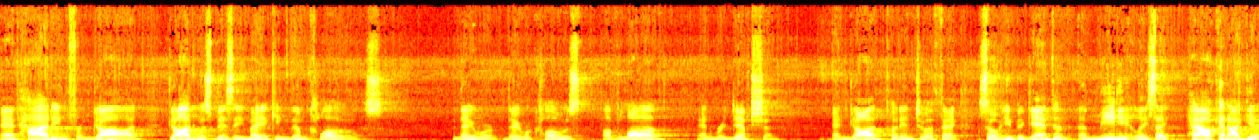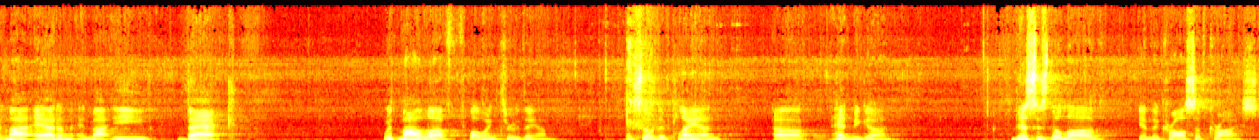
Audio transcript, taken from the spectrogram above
and hiding from God, God was busy making them clothes. And they were, they were clothes of love and redemption. And God put into effect. So he began to immediately say, How can I get my Adam and my Eve back with my love flowing through them? And so the plan uh, had begun. This is the love in the cross of Christ.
